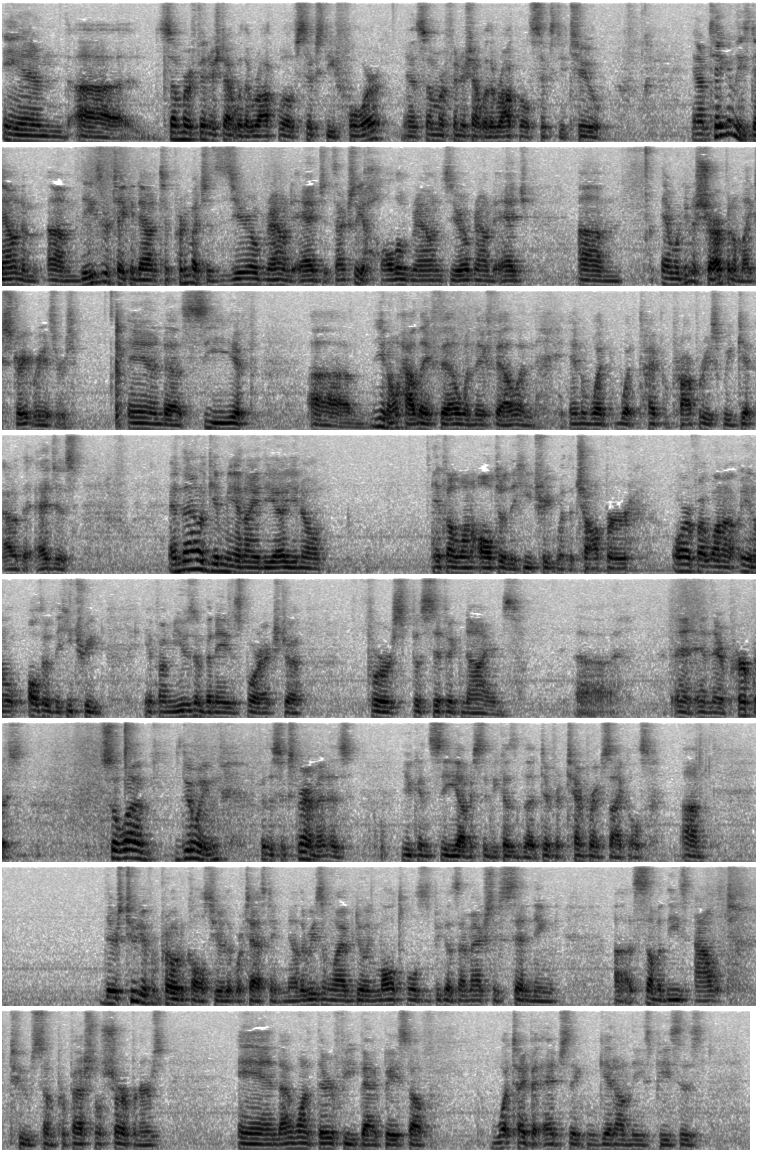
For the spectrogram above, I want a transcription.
And uh, some are finished out with a Rockwell of 64, and some are finished out with a Rockwell 62. And I'm taking these down to, um, these are taken down to pretty much a zero ground edge. It's actually a hollow ground, zero ground edge. Um, and we're going to sharpen them like straight razors and uh, see if, uh, you know, how they fail when they fail and, and what, what type of properties we get out of the edges. And that'll give me an idea, you know, if I want to alter the heat treat with a chopper or if I want to, you know, alter the heat treat if I'm using Vanadis 4 Extra for specific knives. Uh, and, and their purpose. So what I'm doing for this experiment is, you can see obviously because of the different tempering cycles, um, there's two different protocols here that we're testing. Now the reason why I'm doing multiples is because I'm actually sending uh, some of these out to some professional sharpeners, and I want their feedback based off what type of edge they can get on these pieces,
